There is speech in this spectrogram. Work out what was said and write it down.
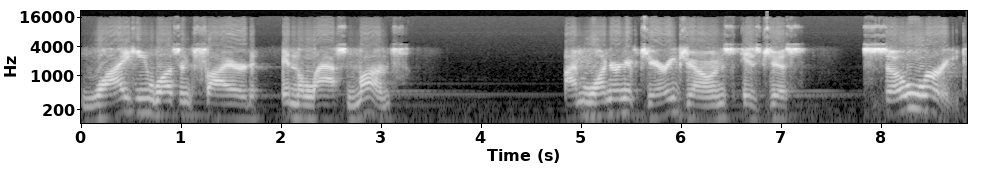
why he wasn't fired in the last month, I'm wondering if Jerry Jones is just so worried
